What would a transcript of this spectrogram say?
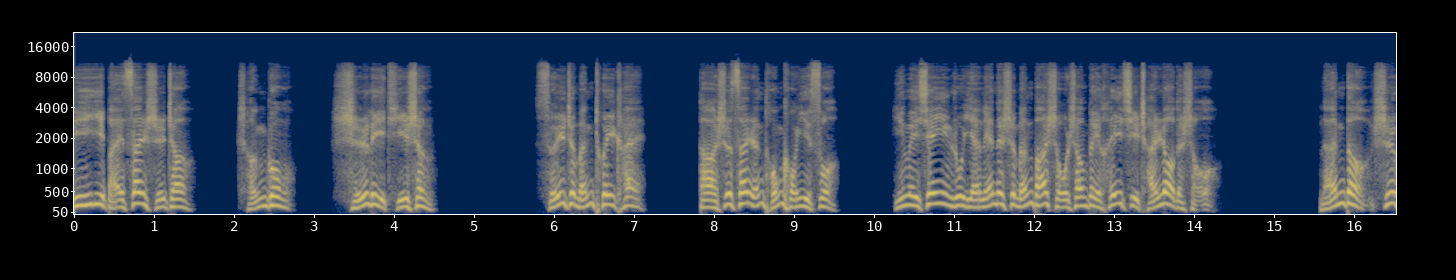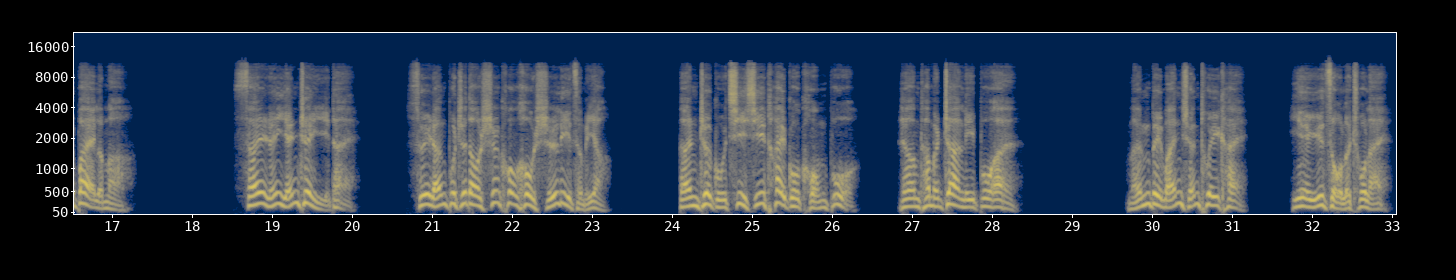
第一百三十章成功，实力提升。随着门推开，大师三人瞳孔一缩，因为先映入眼帘的是门把手上被黑气缠绕的手。难道失败了吗？三人严阵以待，虽然不知道失控后实力怎么样，但这股气息太过恐怖，让他们站立不安。门被完全推开，夜雨走了出来。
